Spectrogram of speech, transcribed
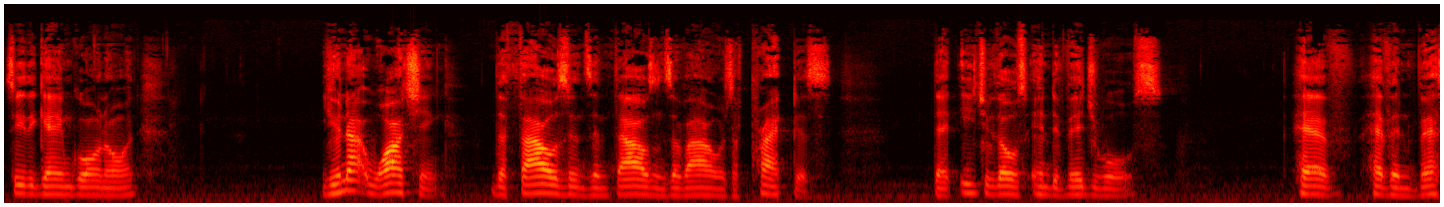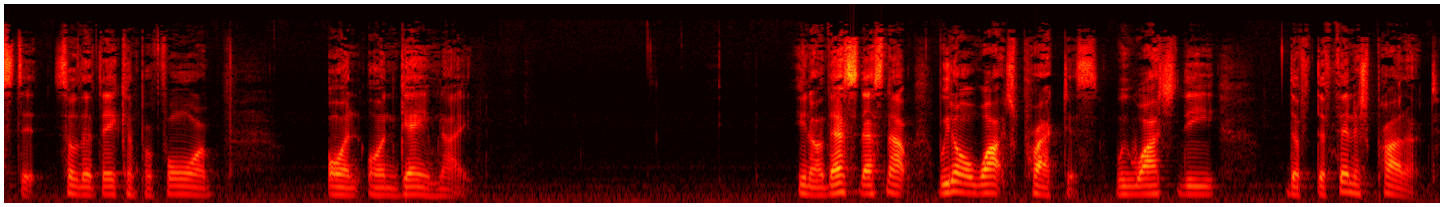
see the game going on. You're not watching the thousands and thousands of hours of practice that each of those individuals have have invested so that they can perform on on game night. You know, that's that's not we don't watch practice. We watch the the, the finished product.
